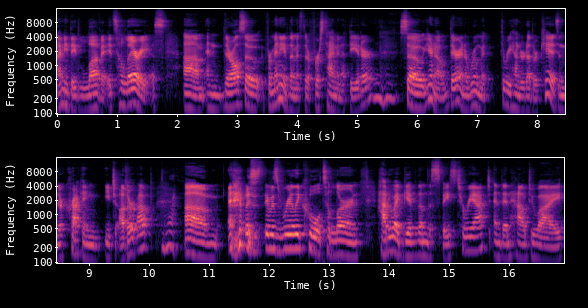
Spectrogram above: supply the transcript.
I mean, they love it. It's hilarious. Um, and they're also, for many of them, it's their first time in a theater. So, you know, they're in a room with 300 other kids and they're cracking each other up. Um, and it was, it was really cool to learn how do I give them the space to react and then how do I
